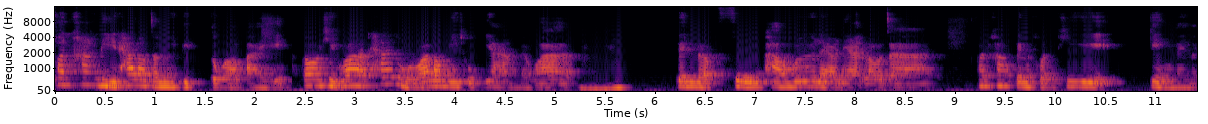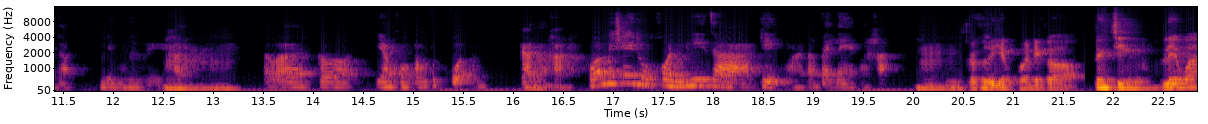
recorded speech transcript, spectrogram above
ค่อนข้างดีถ้าเราจะมีติดตัวไป ก็คิดว่าถ้าสมมติว่าเรามีทุกอย่างแบบว่าอืมเป็นแบบ full power แล้วเนี่ยเราจะค่อนข้างเป็นคนที่เก่งในระดับหนึ่งเลยอืค่ะมแต่ว่าก็ยังคงต้องฝึกฝนกันอืม ค่ะ เพราะว่าไม่ใช่ทุกคนที่จะเก่งมาตั้งแต่แรกนะคะอืมก็คืออย่างเพิร์นนี่ก็จริงๆ เรียกว่า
